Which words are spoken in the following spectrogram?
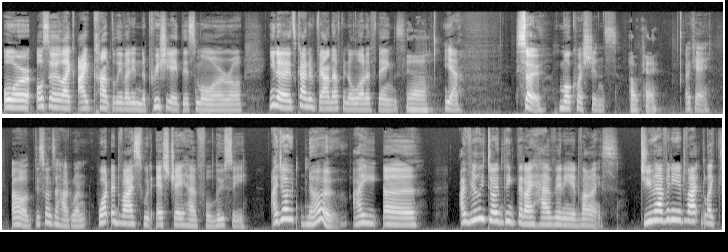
Or also like I can't believe I didn't appreciate this more or you know, it's kind of bound up in a lot of things. Yeah. Yeah. So, more questions. Okay. Okay. Oh, this one's a hard one. What advice would SJ have for Lucy? I don't know. I uh I really don't think that I have any advice. Do you have any advice like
